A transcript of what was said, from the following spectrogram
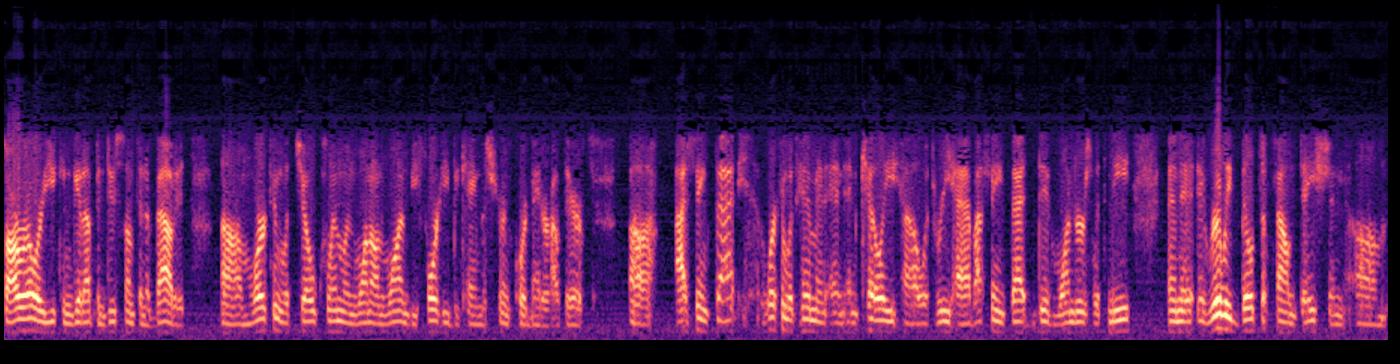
sorrow or you can get up and do something about it. Um, working with Joe Quinlan one on one before he became the strength coordinator out there, uh, I think that working with him and, and, and Kelly uh, with rehab, I think that did wonders with me. And it, it really built a foundation um,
